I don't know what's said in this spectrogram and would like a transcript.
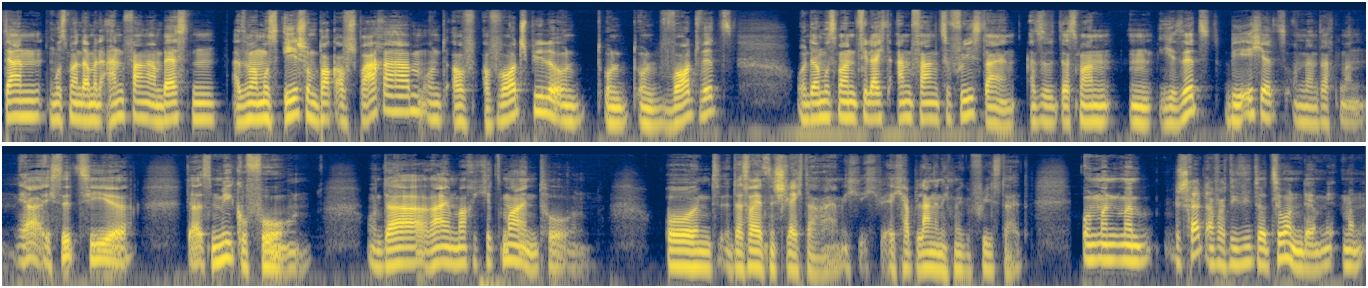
dann muss man damit anfangen, am besten, also man muss eh schon Bock auf Sprache haben und auf, auf Wortspiele und, und, und Wortwitz. Und dann muss man vielleicht anfangen zu freestylen. Also, dass man mh, hm, hier sitzt, wie ich jetzt, und dann sagt man, ja, ich sitze hier, da ist ein Mikrofon. Und da rein mache ich jetzt meinen Ton. Und das war jetzt ein schlechter Reim. Ich, ich, ich habe lange nicht mehr gefreestylt. Und man, man beschreibt einfach die Situation. Der, man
